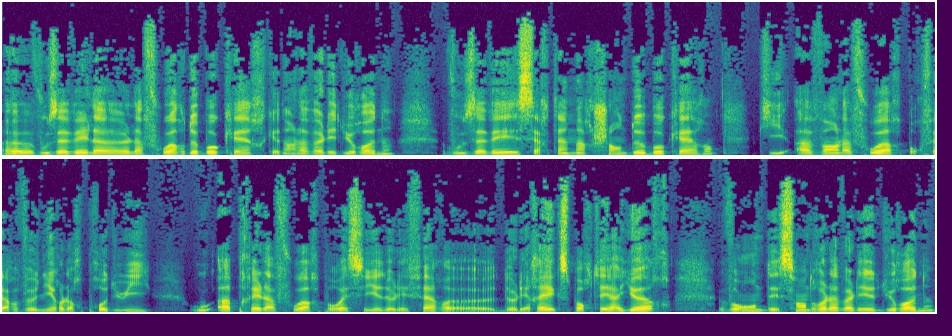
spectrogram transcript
Euh, vous avez la, foire de Beaucaire qui est dans la vallée du Rhône. Vous avez certains marchands de Beaucaire qui, avant la foire, pour faire venir leurs produits, ou après la foire pour essayer de euh, de les réexporter ailleurs, vont descendre la vallée du Rhône,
